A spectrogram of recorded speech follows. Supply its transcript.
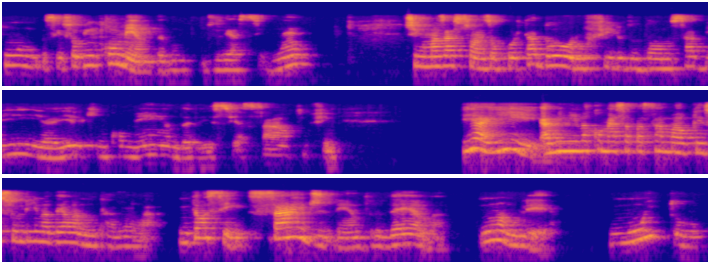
com, assim, sob encomenda, vamos dizer assim, né? tinha umas ações ao portador, o filho do dono sabia, ele que encomenda esse assalto, enfim. E aí a menina começa a passar mal, porque a insulina dela não estava lá. Então, assim, sai de dentro dela uma mulher muito,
